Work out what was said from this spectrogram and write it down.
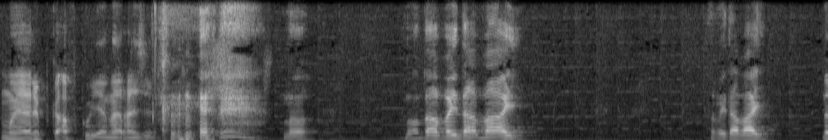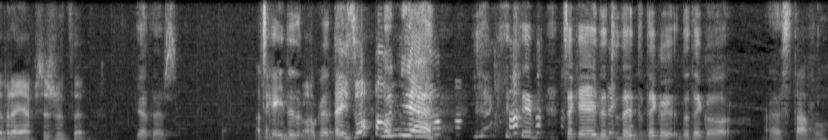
Moja rybka awkuje na razie. No. No dawaj, dawaj. Dawaj, dawaj. Dobra, ja przerzucę. Ja też. A czekaj, idę w ogóle do... Ej, złapał! No nie! Jaki typ? Czekaj, ja idę tutaj do tego, do tego e, stawu.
